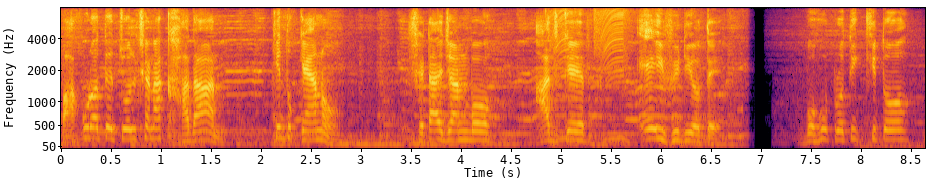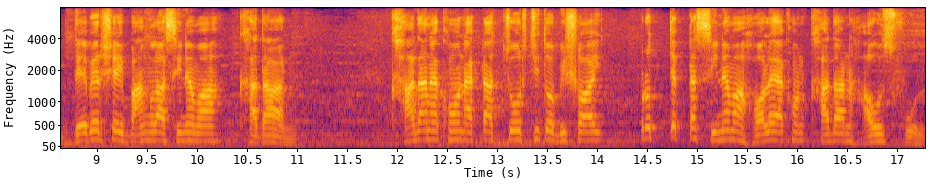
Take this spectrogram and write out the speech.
বাঁকুড়াতে চলছে না খাদান। কিন্তু কেন? সেটাই জানব আজকের এই ভিডিওতে। বহু প্রতীক্ষিত দেবের সেই বাংলা সিনেমা খাদান। খাদান এখন একটা চর্চিত বিষয়। প্রত্যেকটা সিনেমা হলে এখন খাদান হাউসফুল।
